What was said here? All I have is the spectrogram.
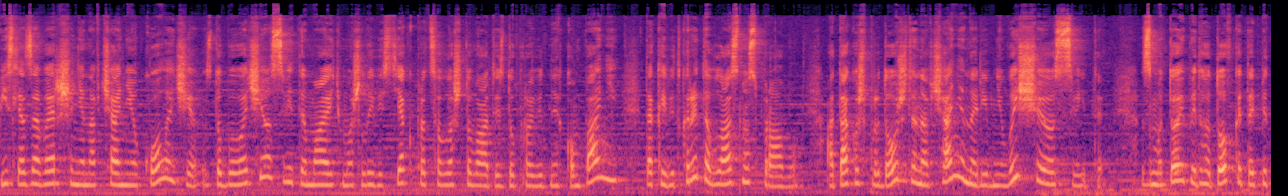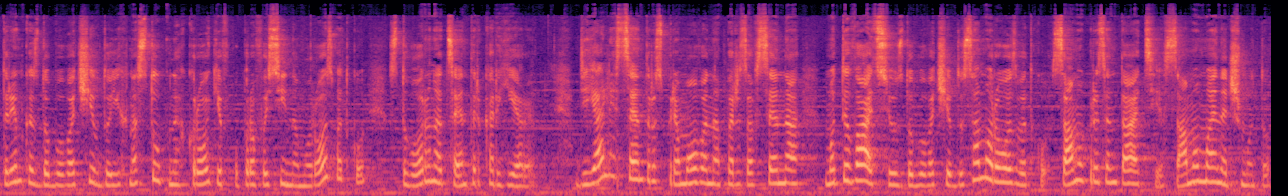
Після завершення навчання у коледжі здобувачі освіти мають можливість як працевлаштуватись до провідних компаній, так і відкрити власну справу, а також продовжити навчання на рівні вищої освіти. З метою підготовки та підтримки здобувачів до їх наступних кроків у професійному розвитку створено центр кар'єри. Діяльність центру спрямована перш за все на мотивацію здобувачів до саморозвитку, самопрезентації, самоменеджменту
